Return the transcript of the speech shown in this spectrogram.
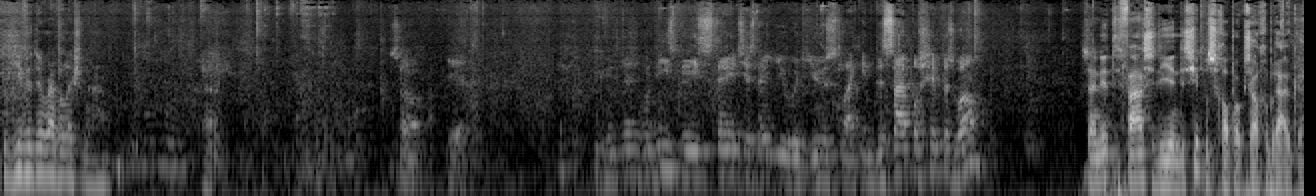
to give you the revelation. So, yeah. Would, th- would these be stages that you would use like in discipleship as well? Zijn dit de fasen die je in discipelschap ook zou gebruiken?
